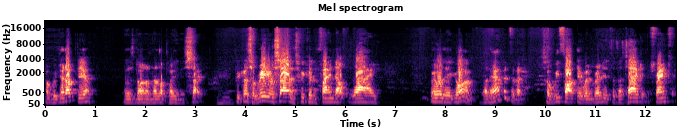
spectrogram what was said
So we got up there. There's not another plane in sight. Mm-hmm. Because of radio silence, we couldn't find out why. Where were they gone? What happened to them? So we thought they went right into the target, Frankfurt.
